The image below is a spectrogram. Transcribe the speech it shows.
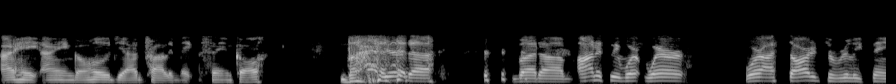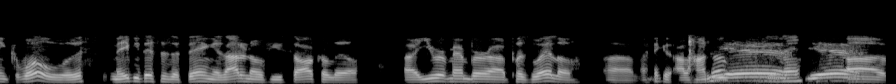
I hate I ain't gonna hold you. I'd probably make the same call, but uh, but um, honestly, where where where I started to really think, whoa, this maybe this is a thing. Is I don't know if you saw Khalil. Uh, you remember uh, Pozuelo? Um, I think it's Alejandro. Yeah, yeah. Uh,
